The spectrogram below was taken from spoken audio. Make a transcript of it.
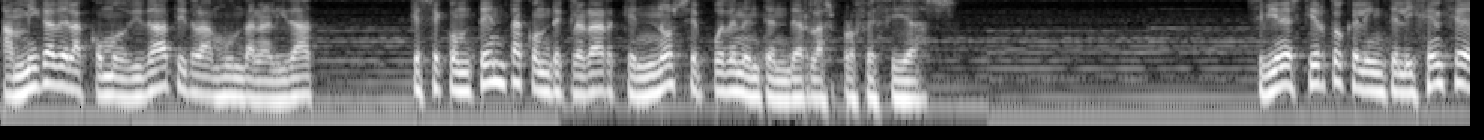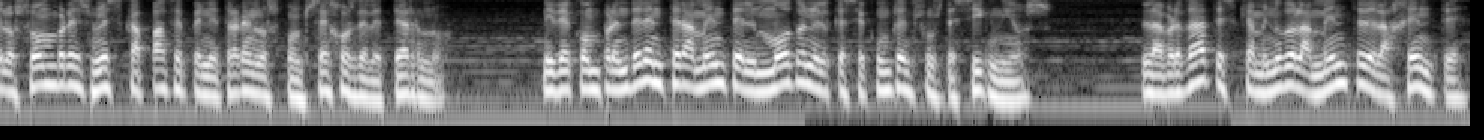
amiga de la comodidad y de la mundanalidad, que se contenta con declarar que no se pueden entender las profecías. Si bien es cierto que la inteligencia de los hombres no es capaz de penetrar en los consejos del Eterno, ni de comprender enteramente el modo en el que se cumplen sus designios, la verdad es que a menudo la mente de la gente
